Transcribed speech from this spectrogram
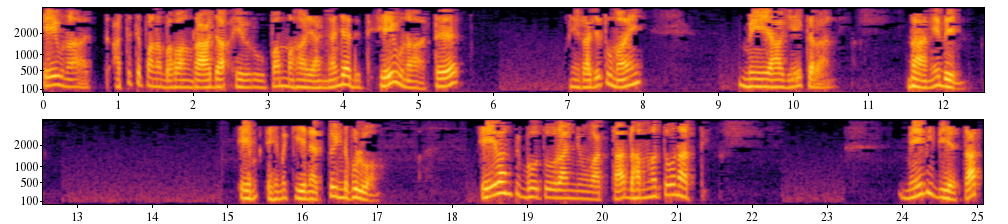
ඒ වුණා අතට පන භවං රාජා ඒ රූපම් මහා යඤ්ඤ ජදති. ඒ වුණාට මේ රජතුමයි මේ යාගේ කරන්නේ. දානේ දෙන්නේ. එහෙම කිය නැත්තු ඉන්න පුළුවන්. ඒවං පිබෝතෝ රඤ්ඤෝ වත්තා ධම්මතෝ නත්ති. මේ විදිහටත්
